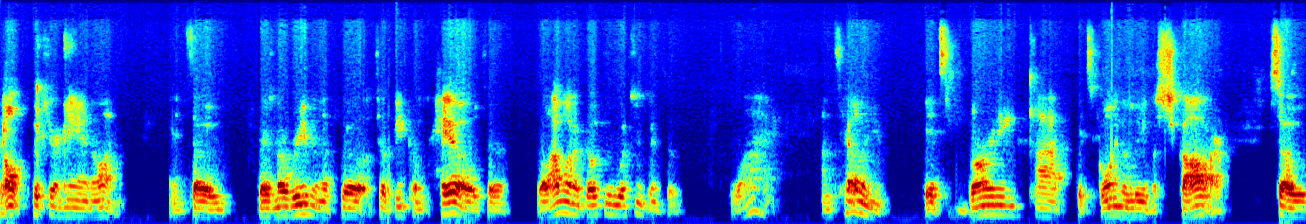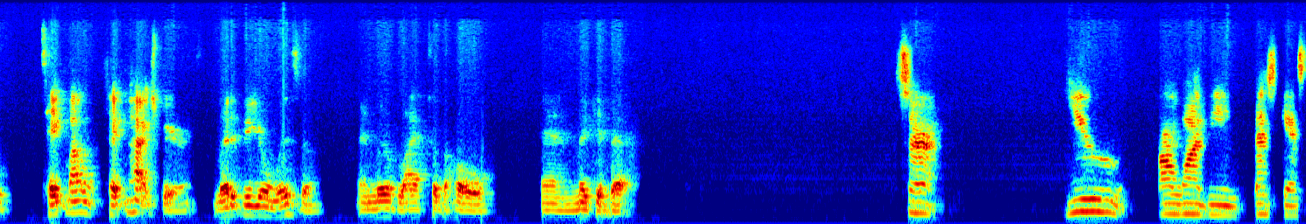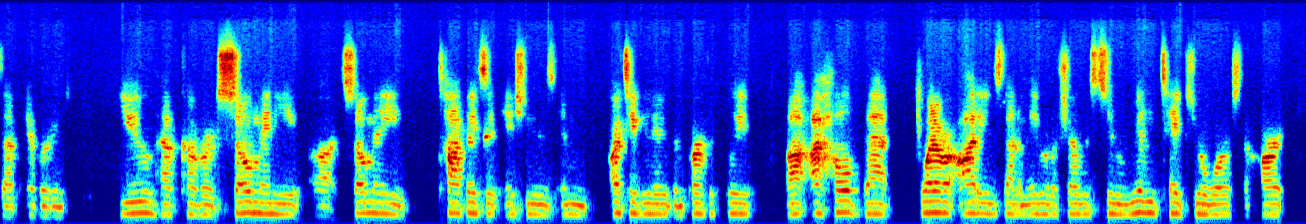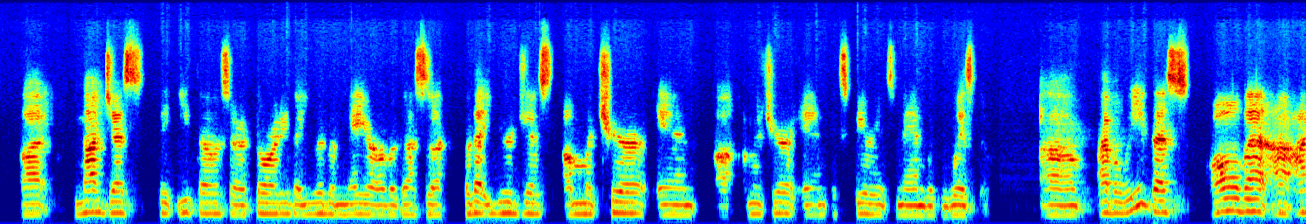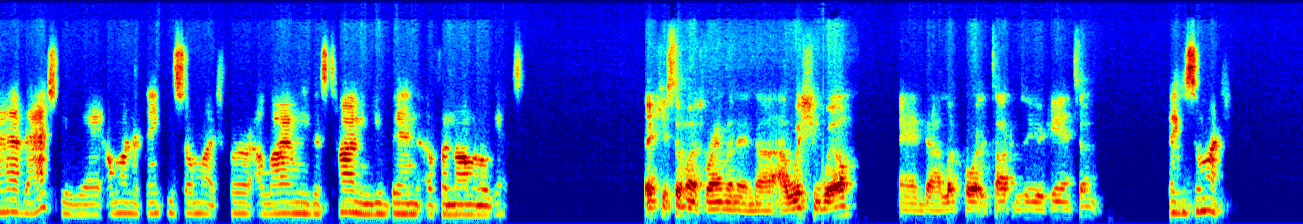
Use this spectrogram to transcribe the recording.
Don't put your hand on it. And so there's no reason to feel to be compelled to, well, I want to go through what you've been through. Why? I'm telling you, it's burning hot. It's going to leave a scar. So take my take my experience, let it be your wisdom, and live life to the whole and make it better. Sir, you are one of the best guests I've ever interviewed. You have covered so many, uh, so many topics and issues and articulated them perfectly. Uh, I hope that whatever audience that I'm able to show this to really takes your words to heart. Uh, not just the ethos or authority that you're the mayor of Augusta, but that you're just a mature and uh, a mature and experienced man with wisdom. Um, I believe that's all that I, I have to ask you today. I want to thank you so much for allowing me this time, and you've been a phenomenal guest. Thank you so much, Raymond, and uh, I wish you well, and I uh, look forward to talking to you again soon. Thank you so much.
